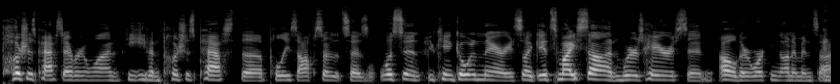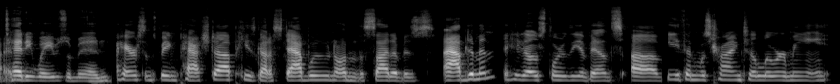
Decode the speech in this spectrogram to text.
pushes past everyone. He even pushes past the police officer that says, Listen, you can't go in there. It's like, It's my son. Where's Harrison? Oh, they're working on him inside. And Teddy waves him in. Harrison's being patched up. He's got a stab wound on the side of his abdomen. He goes through the events of Ethan was trying to lure me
